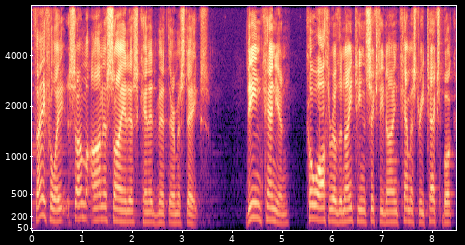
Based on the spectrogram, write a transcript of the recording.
Thankfully, some honest scientists can admit their mistakes. Dean Kenyon, co author of the 1969 chemistry textbook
